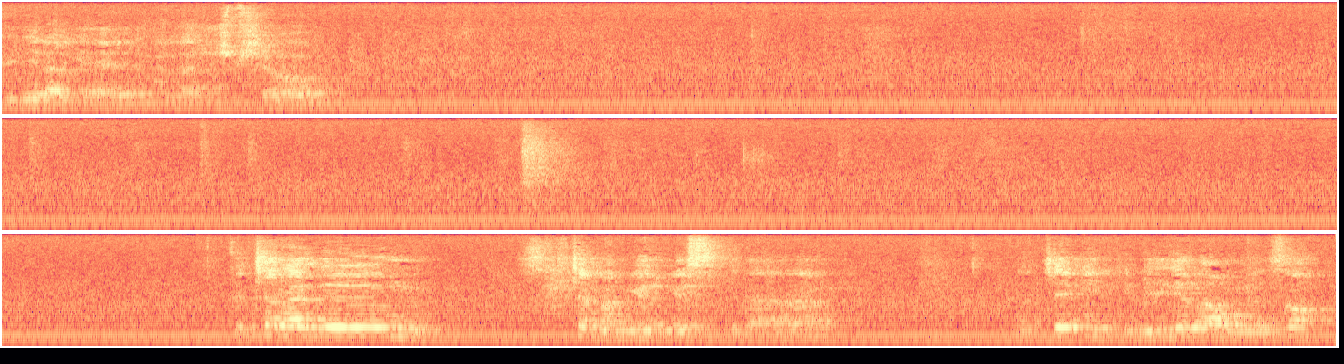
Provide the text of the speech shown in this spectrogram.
균일하게 발라주십시오. 끝자락은 살짝 남겨두겠습니다. 잼이 이렇게 밀려 나오면서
